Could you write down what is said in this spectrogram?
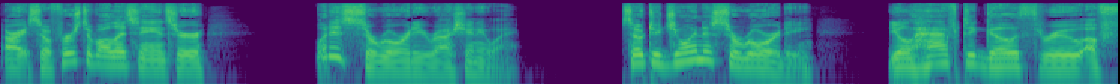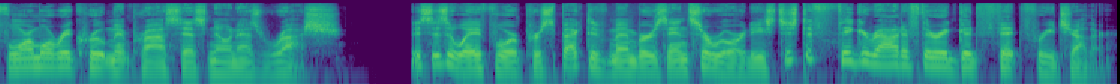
All right, so first of all, let's answer what is sorority rush anyway? So, to join a sorority, you'll have to go through a formal recruitment process known as rush. This is a way for prospective members and sororities just to figure out if they're a good fit for each other.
